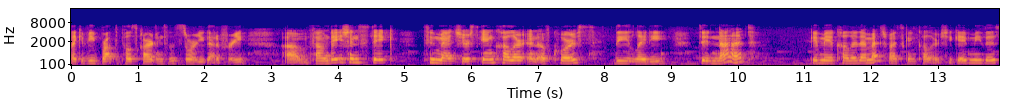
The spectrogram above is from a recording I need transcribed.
like if you brought the postcard into the store, you got a free um, foundation stick to match your skin color. And of course, the lady did not give me a color that matched my skin color. She gave me this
